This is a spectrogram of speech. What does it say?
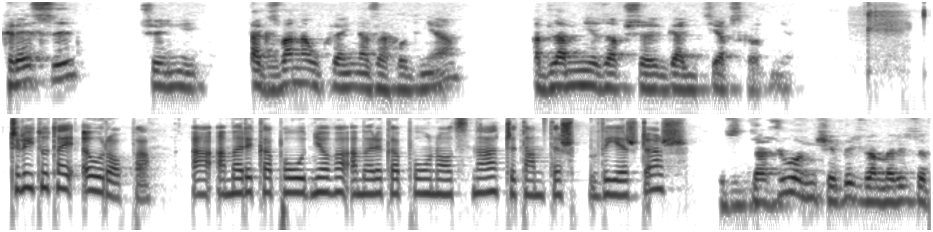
Kresy czyli tak zwana Ukraina Zachodnia, a dla mnie zawsze Galicja Wschodnia. Czyli tutaj Europa, a Ameryka Południowa, Ameryka Północna, czy tam też wyjeżdżasz? Zdarzyło mi się być w Ameryce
